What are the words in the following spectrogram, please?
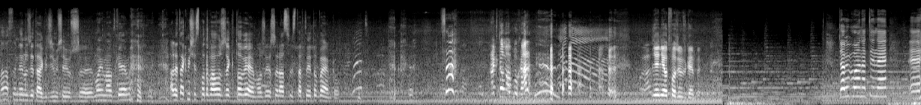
Na następnej rundzie tak, widzimy się już e, moim autkiem, ale tak mi się spodobało, że kto wie, może jeszcze raz wystartuję to BM-ką. A kto ma puchar? nie, nie otworzył już gęby. To by było na tyle. E,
